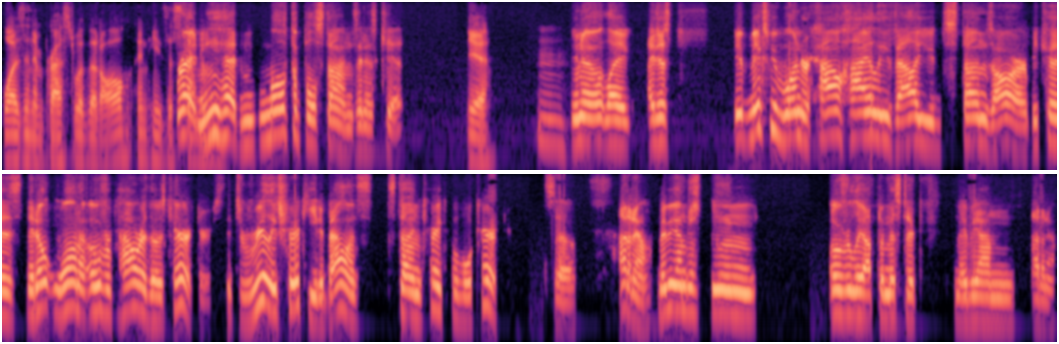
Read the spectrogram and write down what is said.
wasn't impressed with at all, and he's a right. And he had multiple stuns in his kit. yeah. Hmm. You know, like I just, it makes me wonder how highly valued stuns are because they don't want to overpower those characters. It's really tricky to balance stun capable characters. So I don't know. Maybe I'm just being overly optimistic. Maybe I'm, I don't know.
